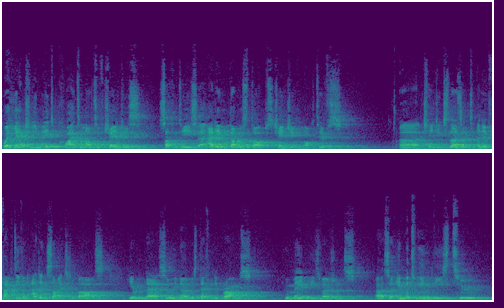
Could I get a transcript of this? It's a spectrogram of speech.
where he actually made quite a lot of changes, subtleties, uh, adding double stops, changing octaves, uh, changing slurs, and, and in fact even adding some extra bars here and there. So we know it was definitely Brahms who made these versions. Uh, so in between these two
